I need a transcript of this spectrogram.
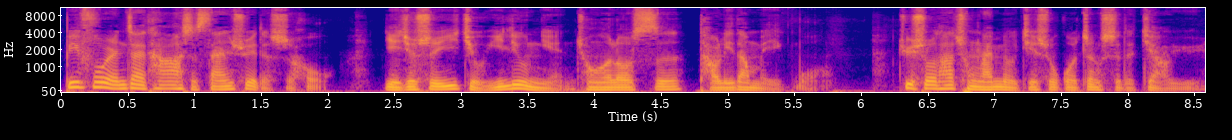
B 夫人在她二十三岁的时候。也就是一九一六年从俄罗斯逃离到美国。据说他从来没有接受过正式的教育，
